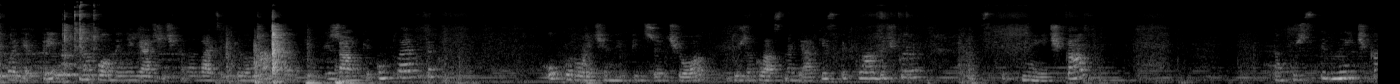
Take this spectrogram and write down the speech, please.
одяг прімус, наповнення ящичка на 20 кг, піжамки комплекти, укорочений піджачок, дуже класна якість з підкладочкою, спідничка, також спідничка,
